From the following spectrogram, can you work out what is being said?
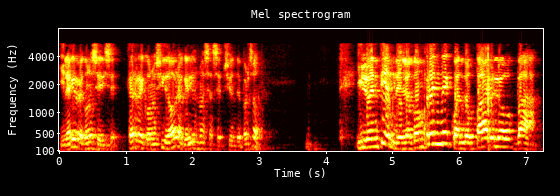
Y la ahí reconoce dice, es reconocido ahora que Dios no hace acepción de personas. Y lo entiende, lo comprende cuando Pablo va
